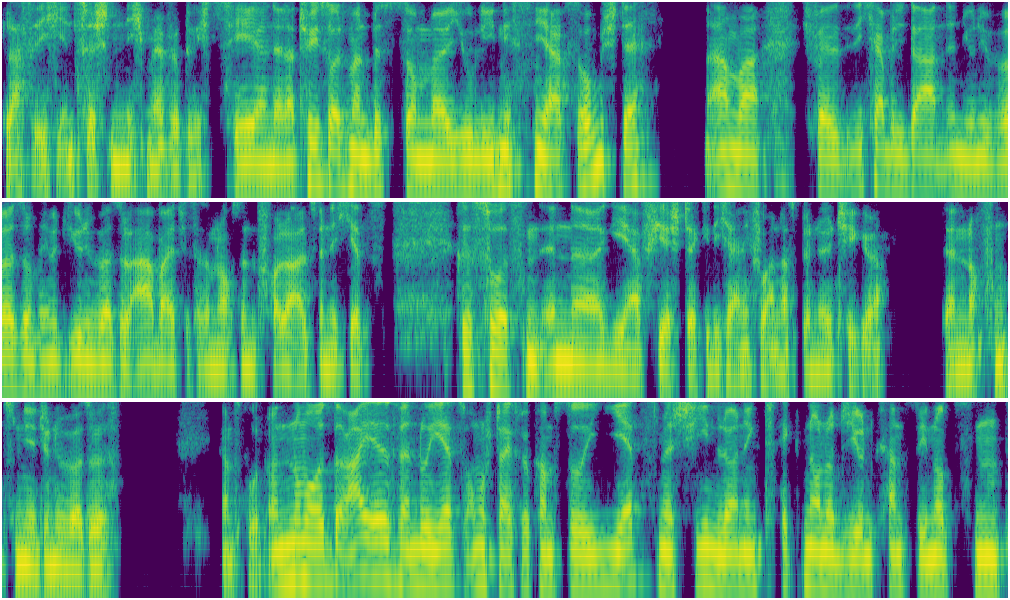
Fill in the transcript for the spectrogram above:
lasse ich inzwischen nicht mehr wirklich zählen. Denn natürlich sollte man bis zum äh, Juli nächsten Jahres umstellen. Aber ich, will, ich habe die Daten in Universal und wenn ich mit Universal arbeite, ist das noch sinnvoller, als wenn ich jetzt Ressourcen in äh, GA4 stecke, die ich eigentlich woanders benötige. Denn noch funktioniert Universal ganz gut. Und Nummer drei ist, wenn du jetzt umsteigst, bekommst du jetzt Machine Learning Technology und kannst sie nutzen.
